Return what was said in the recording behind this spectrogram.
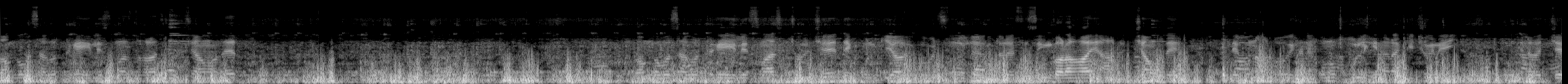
বঙ্গোপসাগর থেকে ইলিশ মাছ ধরা চলছে আমাদের। বঙ্গোপসাগর থেকে ইলিশ মাছ চলছে। দেখুন কীভাবে গভীর সমুদ্রের ভিতরে ফিশিং করা হয়। আর হচ্ছে আমাদের, দেখুন আরও এখানে কোনো ফুল কিনারা কিছুই নেই। এটা হচ্ছে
